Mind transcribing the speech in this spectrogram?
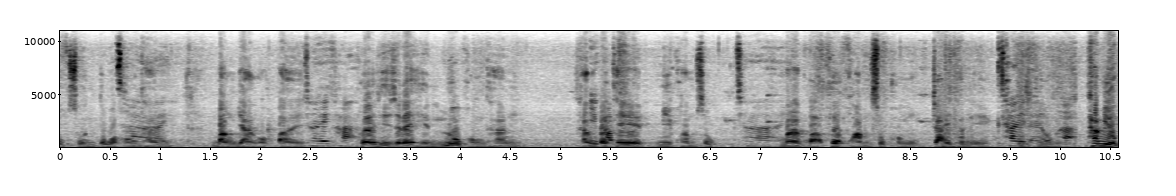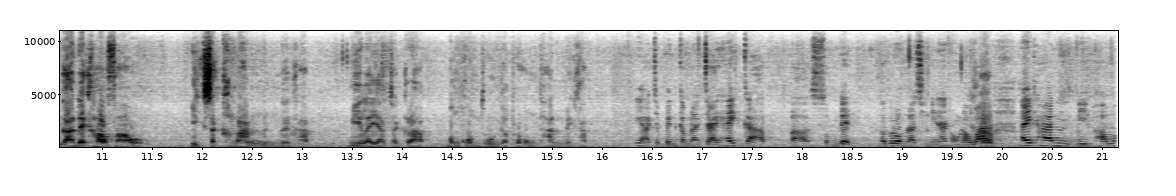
สุขส่วนตัวของท่านใช่ บางอย่างออกไป ใช่ค่ะ เพื่อที่จะได้เห็นลูกของท่านทั้งมีปความ ระเทศมีความสุขใช่ มากกว่าเพื่อความสุขของใจท่านเองใช่อีกทีแล้วหนึ่งค่ะ ถ้ามีโอกาสได้เข้าเฝ้าอีกสักครั้งหนึ่งนะครับ มีอะไรอยากจะกราบบังคมทูลกับพระองค์ท่านไหมครับ อยากจะเป็นกำลังใจให้กับเอ่อสมเด็จพระบรมราชินีนาถของเราว่าครับให้ท่านมีพระว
